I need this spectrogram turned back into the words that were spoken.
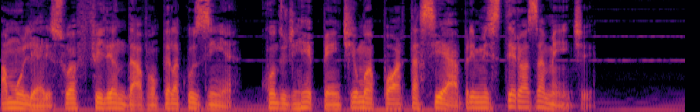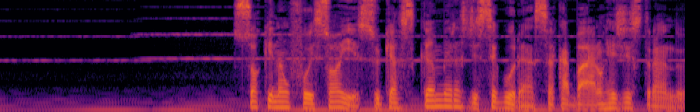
A mulher e sua filha andavam pela cozinha, quando de repente uma porta se abre misteriosamente. Só que não foi só isso que as câmeras de segurança acabaram registrando,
